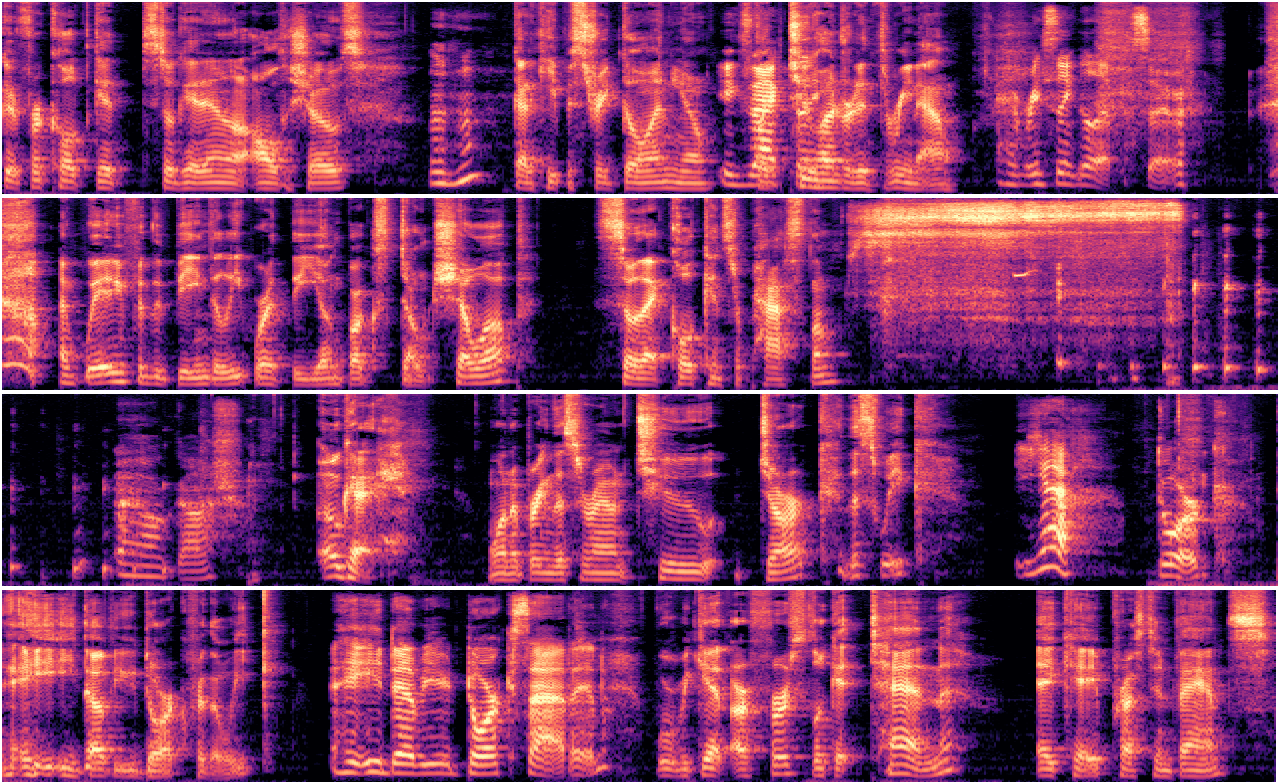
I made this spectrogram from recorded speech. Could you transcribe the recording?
good for colt get still get in on all the shows Mm-hmm. got to keep a streak going you know Exactly. like 203 now Every single episode. I'm waiting for the being the elite where the Young Bucks don't show up so that Colt can surpass them. oh gosh. Okay. Want to bring this around to Dark this week? Yeah. Dork. AEW Dork for the week, AEW Dork Satin. where we get our first look at 10, aka Preston Vance,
